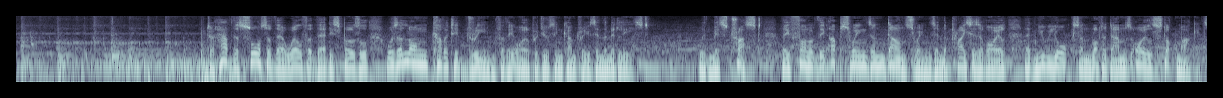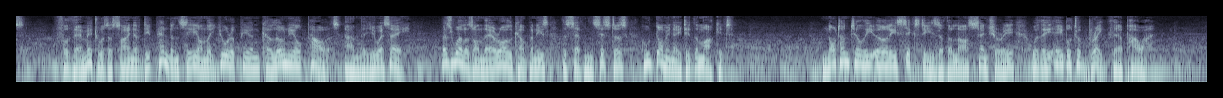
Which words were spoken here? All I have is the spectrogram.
to have the source of their wealth at their disposal was a long coveted dream for the oil-producing countries in the Middle East. With mistrust, they followed the upswings and downswings in the prices of oil at New York's and Rotterdam's oil stock markets. For them it was a sign of dependency on the European colonial powers and the USA, as well as on their oil companies, the Seven Sisters, who dominated the market. Not until the early 60s of the last century were they able to break their power.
